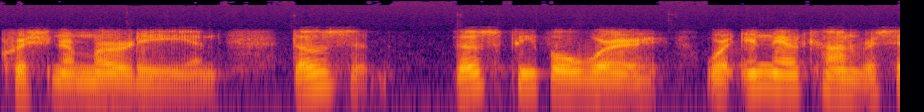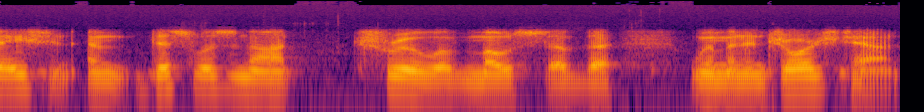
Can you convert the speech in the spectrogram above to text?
Krishnamurti, and those those people were were in their conversation, and this was not true of most of the women in Georgetown.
